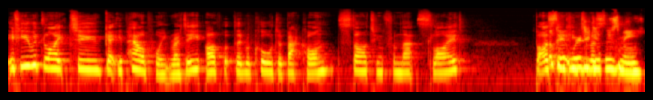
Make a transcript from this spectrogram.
If you would like to get your PowerPoint ready, I'll put the recorder back on, starting from that slide. But I was okay, where did you lose me?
